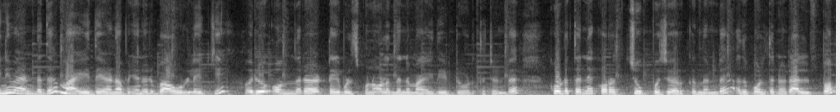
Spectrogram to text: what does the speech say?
ഇനി വേണ്ടത് മൈദയാണ്. അപ്പോൾ ഞാനൊരു ബൗളിലേക്ക് ഒരു ഒന്നര ടേബിൾ സ്പൂണോളം തന്നെ മൈദ ഇട്ട് കൊടുത്തിട്ടുണ്ട്. കൂടെ തന്നെ കുറച്ച് ഉപ്പ് ചേർക്കുന്നുണ്ട്. അതുപോലെ തന്നെ ഒരു അല്പം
